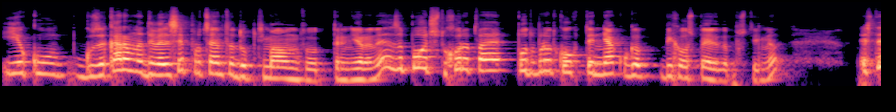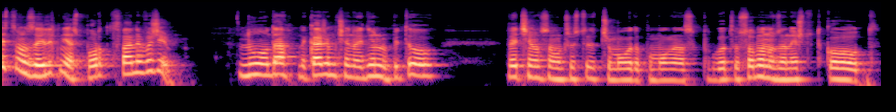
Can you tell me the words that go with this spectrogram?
И ако го закарам на 90% до оптималното трениране, за повечето хора това е по-добре, отколкото те някога биха успели да постигнат. Естествено, за елитния спорт това не въжи. Но да, да кажем, че на един любител вече имам самочувствието, че мога да помогна да се подготвя, особено за нещо такова от,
